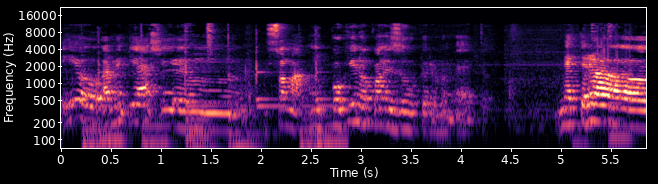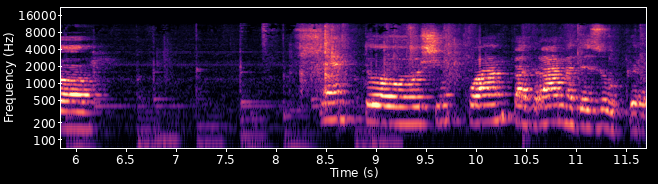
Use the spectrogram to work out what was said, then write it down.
Io a me piace mm, insomma un pochino con zucchero lo metto. Metterò 250 g di zucchero.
